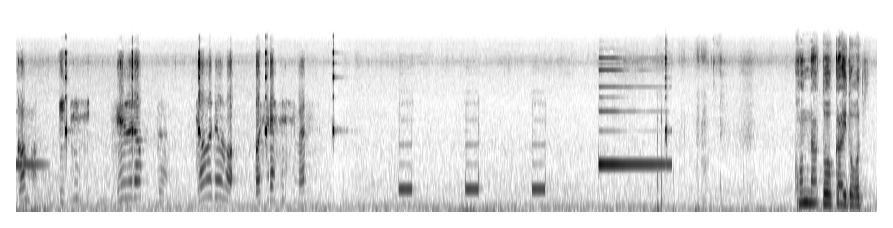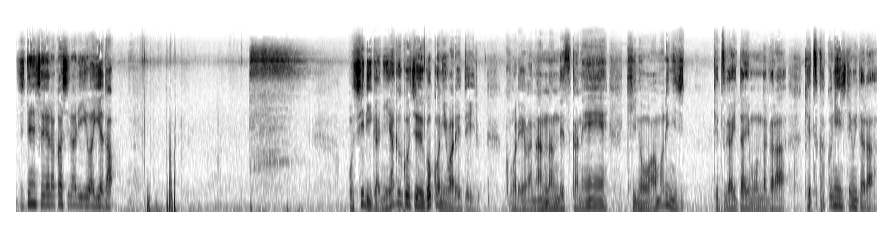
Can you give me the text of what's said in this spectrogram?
午後1時16分ちょうどをお知らせしますこんな東海道自転車やらかしラリーは嫌だ。お尻が255個に割れている。これは何なんですかね。昨日あまりにケツが痛いもんだから、ケツ確認してみたら、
